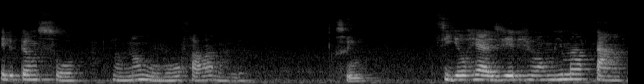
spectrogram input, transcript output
ele pensou, eu não vou falar nada. Sim. Se eu reagir, eles vão me matar.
